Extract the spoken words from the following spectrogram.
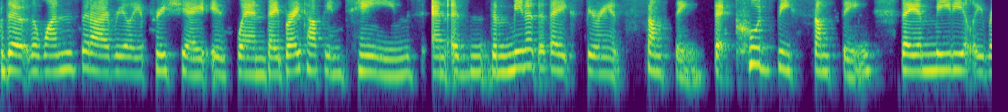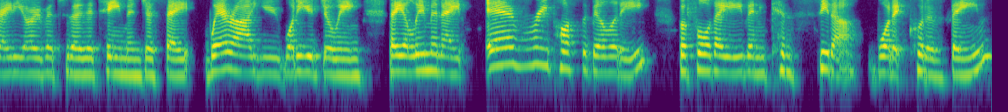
the the ones that I really appreciate is when they break up in teams and as the minute that they experience something that could be something they immediately radio over to the, the team and just say where are you? What are you doing? They eliminate every possibility before they even consider what it could have been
